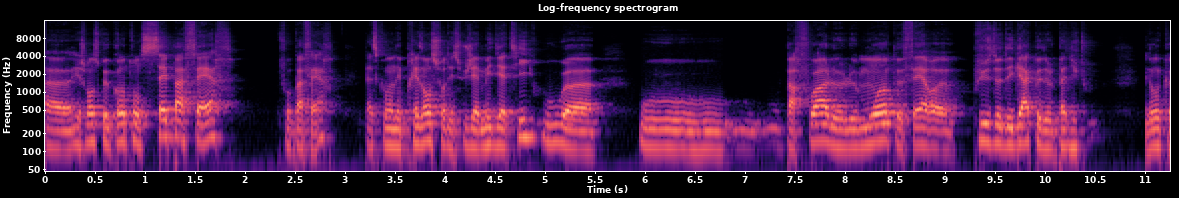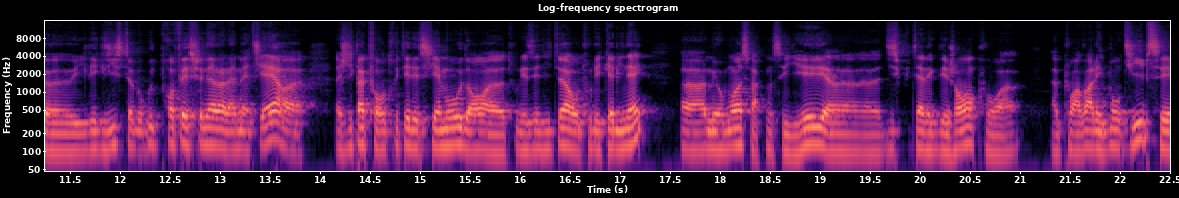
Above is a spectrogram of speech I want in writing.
Euh, et je pense que quand on sait pas faire, il faut pas faire, parce qu'on est présent sur des sujets médiatiques où, euh, où, parfois le, moins peut faire euh, plus de dégâts que de pas du tout. Et donc, euh, il existe beaucoup de professionnels en la matière. je dis pas qu'il faut recruter des CMO dans tous les éditeurs ou tous les cabinets, mais au moins se faire conseiller, discuter avec des gens pour pour avoir les bons tips et,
